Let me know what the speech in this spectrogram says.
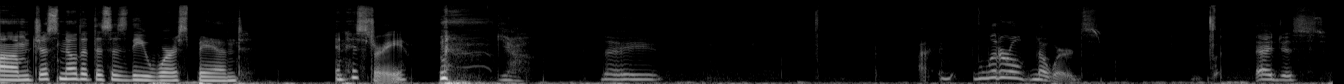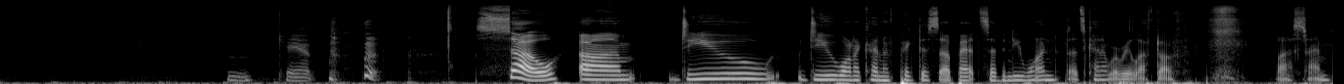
Um, just know that this is the worst band in history. Yeah. They. I, literal, no words. I just. Mm, can't. So, um, do you do you want to kind of pick this up at seventy one? That's kind of where we left off last time.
